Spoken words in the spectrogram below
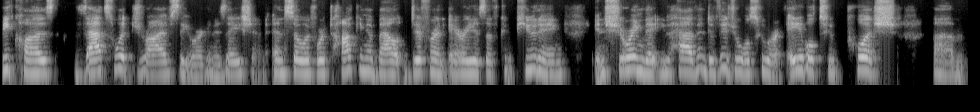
because that's what drives the organization. And so, if we're talking about different areas of computing, ensuring that you have individuals who are able to push um,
